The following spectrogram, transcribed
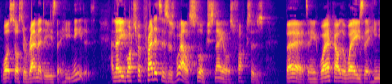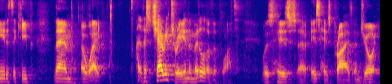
what sort of remedies that he needed. And then he'd watch for predators as well slugs, snails, foxes, birds, and he'd work out the ways that he needed to keep them away. This cherry tree in the middle of the plot was his, uh, is his pride and joy.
